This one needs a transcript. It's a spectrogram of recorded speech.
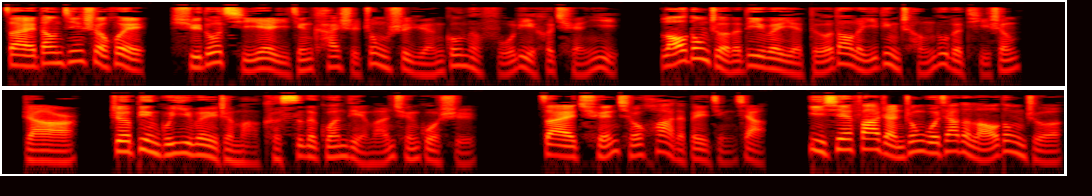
在当今社会，许多企业已经开始重视员工的福利和权益，劳动者的地位也得到了一定程度的提升。然而，这并不意味着马克思的观点完全过时。在全球化的背景下，一些发展中国家的劳动者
